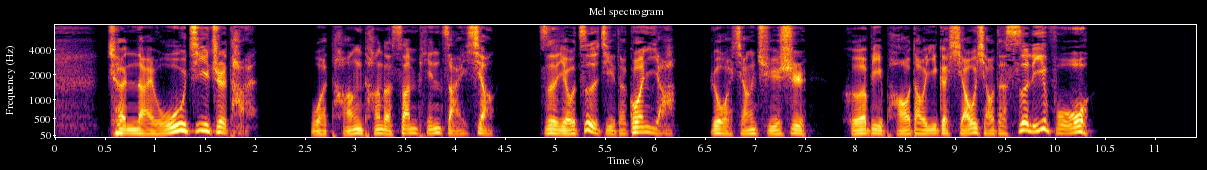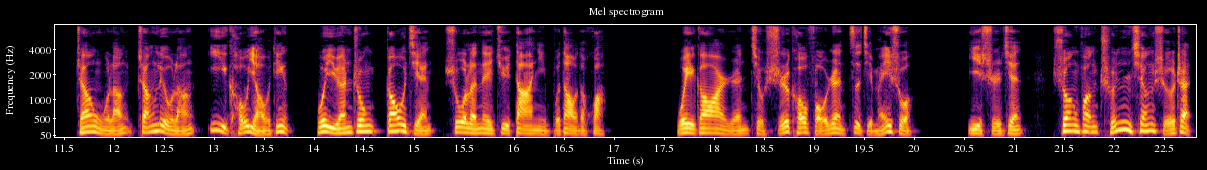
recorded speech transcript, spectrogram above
臣乃无稽之谈。我堂堂的三品宰相，自有自己的官衙。若想取势，何必跑到一个小小的司礼府？”张五郎、张六郎一口咬定魏元忠、高简说了那句大逆不道的话，魏高二人就矢口否认自己没说。一时间。双方唇枪舌战，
